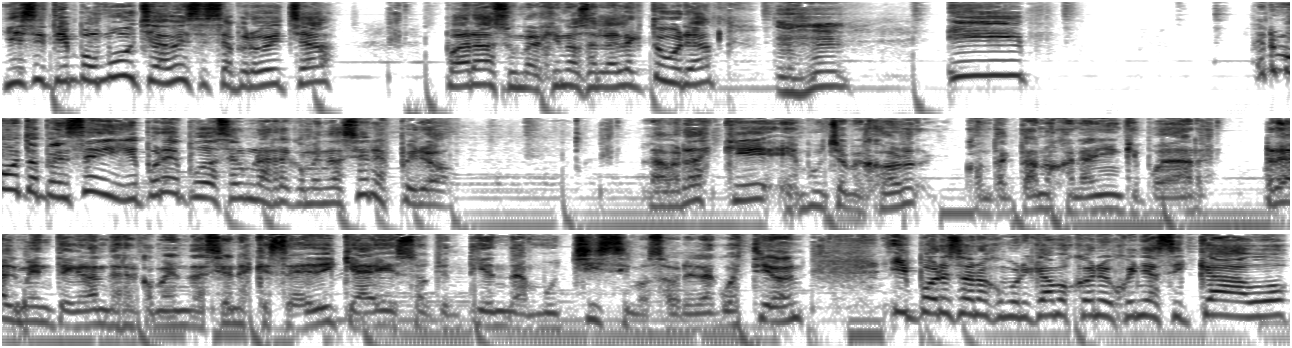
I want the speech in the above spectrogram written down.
Y ese tiempo muchas veces se aprovecha para sumergirnos en la lectura. Y en un momento pensé y que por ahí puedo hacer unas recomendaciones, pero la verdad es que es mucho mejor contactarnos con alguien que pueda dar realmente grandes recomendaciones, que se dedique a eso, que entienda muchísimo sobre la cuestión. Y por eso nos comunicamos con Eugenia Sicabo,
